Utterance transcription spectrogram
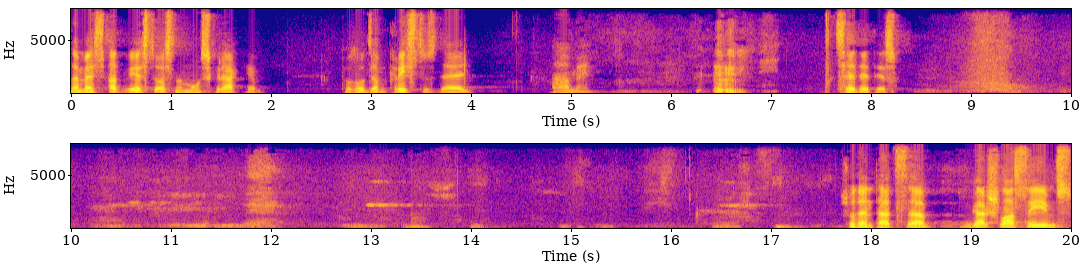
lai mēs atgrieztos no mūsu grēkiem. To lūdzam Kristus dēļ. Āmen. Sēdieties! Šodien tāds uh, garš lasījums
